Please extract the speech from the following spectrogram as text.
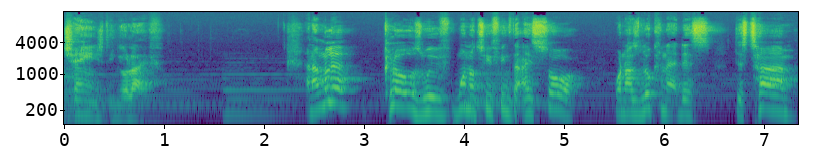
changed in your life? And I'm going to close with one or two things that I saw when I was looking at this, this term,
